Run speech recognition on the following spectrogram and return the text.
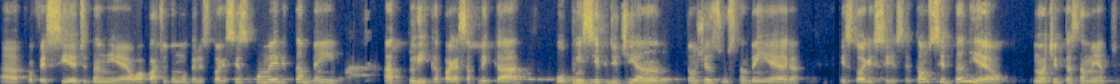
a profecia de Daniel a partir do modelo historicista, como ele também aplica, parece aplicar o princípio de dia-ano. Então, Jesus também era historicista. Então, se Daniel, no Antigo Testamento,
